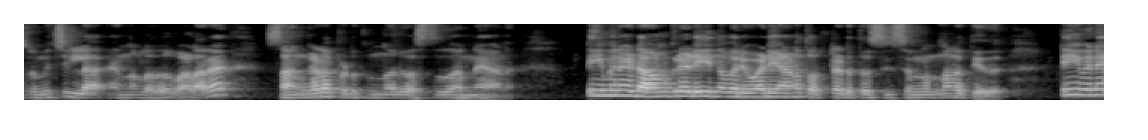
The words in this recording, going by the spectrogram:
ശ്രമിച്ചില്ല എന്നുള്ളത് വളരെ സങ്കടപ്പെടുത്തുന്ന ഒരു വസ്തുത തന്നെയാണ്. ടീമിനെ ഡൗൺഗ്രേഡ് ചെയ്യുന്ന പരിപാടിയാണ് തൊട്ടടുത്ത സീസണിലും നടത്തിയത്. ടീമിനെ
